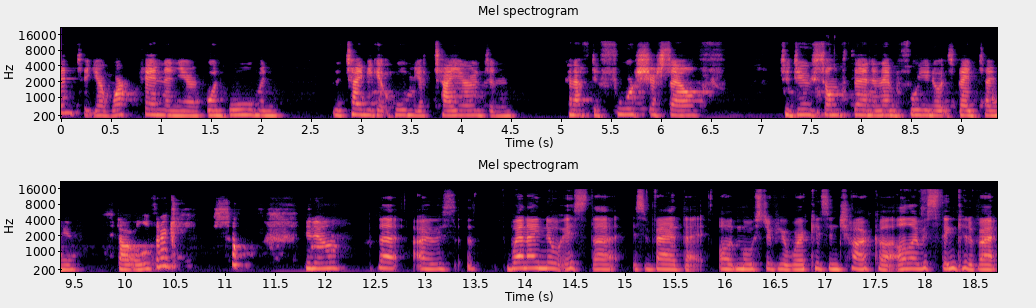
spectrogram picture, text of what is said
isn't it? You're working and you're going home and the time you get home you're tired and kind of have to force yourself to do something and then before you know it's bedtime you start all over again so you know that i was when I noticed that it's read that uh, most of your work is in charcoal, all I was thinking about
